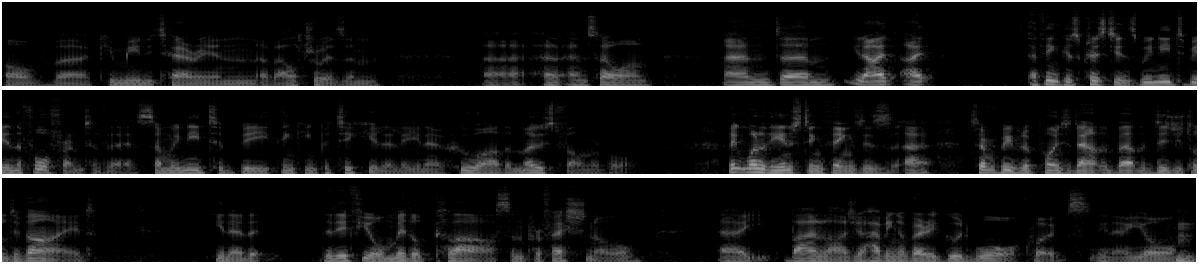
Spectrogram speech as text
of uh, communitarian, of altruism, uh, and, and, so on. And um, you know, I, I I think as Christians, we need to be in the forefront of this, and we need to be thinking particularly, you know, who are the most vulnerable. I think one of the interesting things is uh, several people have pointed out about the digital divide. You know that that if you're middle class and professional, uh, by and large, you're having a very good war. Quotes. You know, you're. Hmm.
